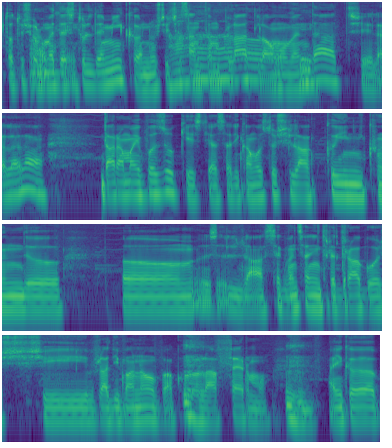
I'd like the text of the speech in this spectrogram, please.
totuși o Ah, lume ok. destul de mică, nu știi ce s-a Ah, întâmplat la un moment ok. dat și la la la. Dar am mai văzut chestia asta, adică am văzut și la câini când uh, uh, la secvența dintre Dragoș și Vlad Ivanov, acolo la fermă. Adică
